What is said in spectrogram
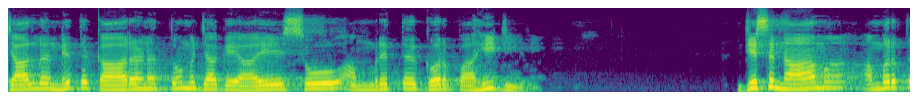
ਜਲ ਨਿਧ ਕਾਰਨ ਤੁਮ ਜਗ ਆਏ, ਸੋ ਅੰਮ੍ਰਿਤ ਗੁਰ ਪਾਹੀ ਜੀਓ। ਜਿਸ ਨਾਮ ਅੰਮ੍ਰਿਤ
